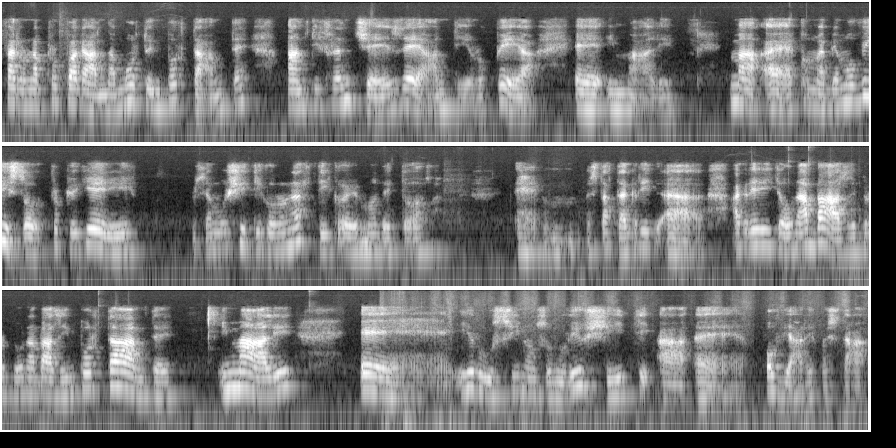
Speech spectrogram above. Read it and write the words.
fare una propaganda molto importante antifrancese e anti-europea eh, in Mali. Ma eh, come abbiamo visto proprio ieri siamo usciti con un articolo e abbiamo detto eh, è stata eh, aggredita una base, proprio una base importante in Mali e i russi non sono riusciti a eh, ovviare questa,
